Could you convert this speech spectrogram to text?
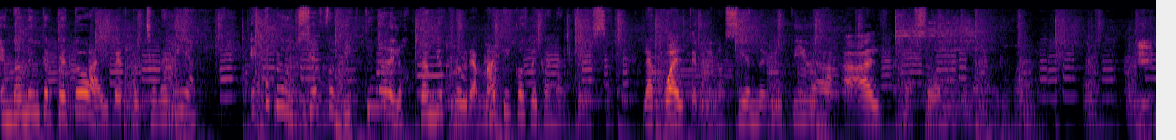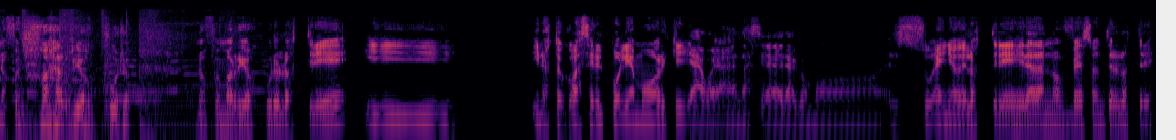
en donde interpretó a Alberto Echeverría. Esta producción fue víctima de los cambios programáticos de Canal 13, la cual terminó siendo emitida a altas horas de la madrugada. Eh, nos fuimos a Río Oscuro, nos fuimos a Río Oscuro los tres y, y nos tocó hacer el poliamor, que ya, bueno, o sea, era como el sueño de los tres, era darnos besos entre los tres.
